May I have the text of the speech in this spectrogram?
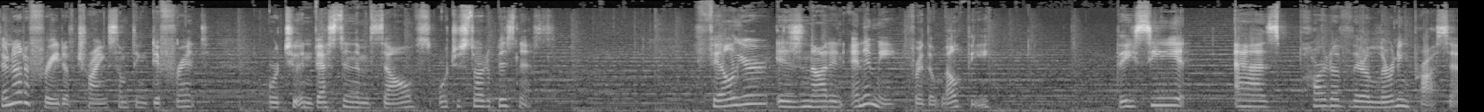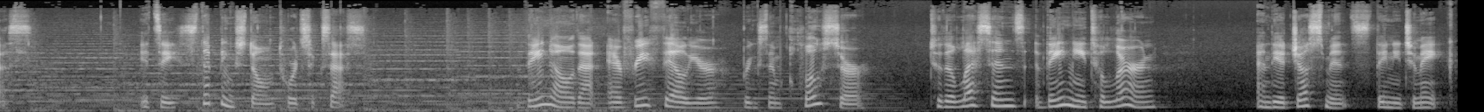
They're not afraid of trying something different or to invest in themselves or to start a business. Failure is not an enemy for the wealthy. They see it as part of their learning process. It's a stepping stone towards success. They know that every failure brings them closer to the lessons they need to learn and the adjustments they need to make.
